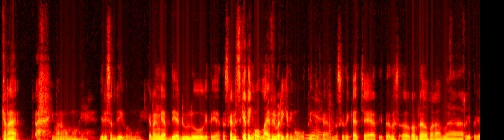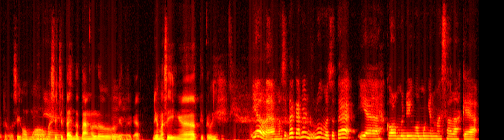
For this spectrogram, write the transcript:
karena ah, gimana ngomongnya jadi sedih gue ngomongnya karena ngeliat dia dulu gitu ya terus kan it's getting old lah everybody getting old gitu Yeah. kan terus ketika chat gitu terus oh, tante apa kabar gitu gitu masih ngomong Yeah. masih ceritain tentang lu Hmm. gitu kan dia masih inget gitu Wih, Iyalah, maksudnya karena dulu maksudnya ya kalau mending ngomongin masalah kayak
